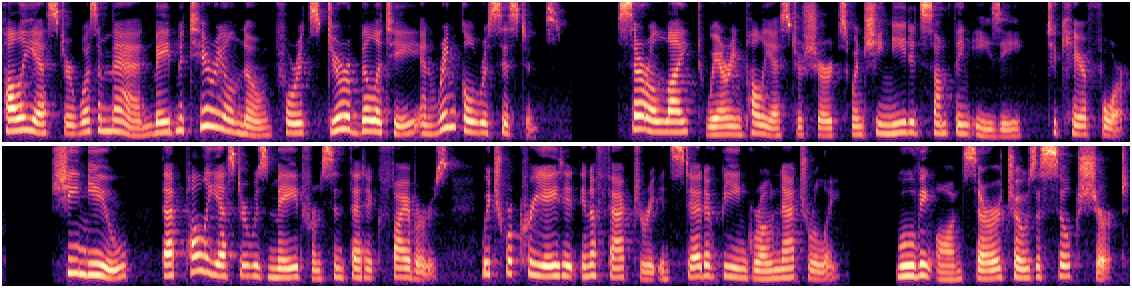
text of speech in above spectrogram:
Polyester was a man-made material known for its durability and wrinkle resistance. Sarah liked wearing polyester shirts when she needed something easy to care for. She knew that polyester was made from synthetic fibers, which were created in a factory instead of being grown naturally. Moving on, Sarah chose a silk shirt.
